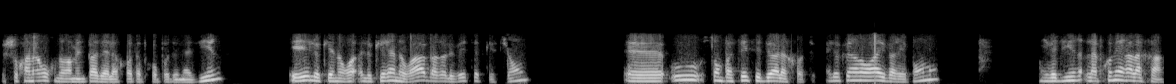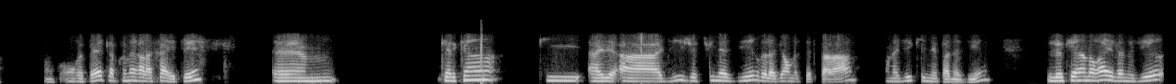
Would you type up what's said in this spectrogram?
Le Shulchan ne ramène pas de halachot à propos de Nazir, et le Keren va relever cette question, euh, où sont passés ces deux halachot. Et le Keren il va répondre, il va dire la première halacha. Donc on répète, la première halacha était euh, quelqu'un qui a, dit je suis Nazir de la viande de cette para, on a dit qu'il n'est pas Nazir. Le Keren il va nous dire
